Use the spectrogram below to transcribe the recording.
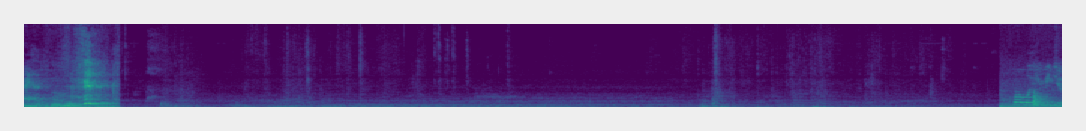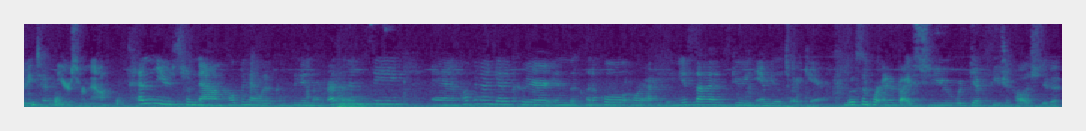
My headphones. What will you be doing 10 years from now? 10 years from now, I'm hoping I would have completed my residency I'm hoping I'd get a career in the clinical or academia side doing ambulatory care. Most important advice you would give a future college student?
